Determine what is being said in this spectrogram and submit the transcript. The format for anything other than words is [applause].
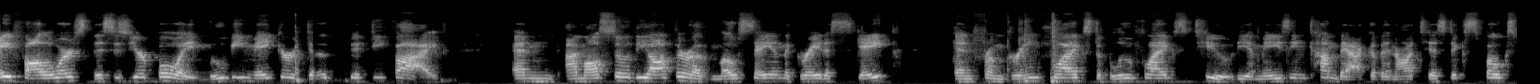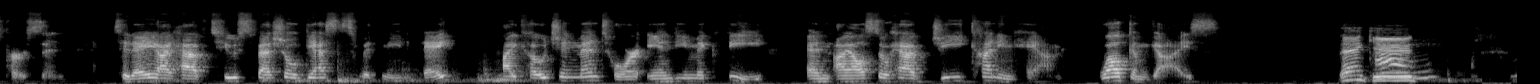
Hey, followers, this is your boy, movie maker Doug55. And I'm also the author of Mose and the Great Escape and From Green Flags to Blue Flags 2 The Amazing Comeback of an Autistic Spokesperson. Today, I have two special guests with me today my coach and mentor, Andy McPhee, and I also have G. Cunningham. Welcome, guys. Thank you. Hi,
